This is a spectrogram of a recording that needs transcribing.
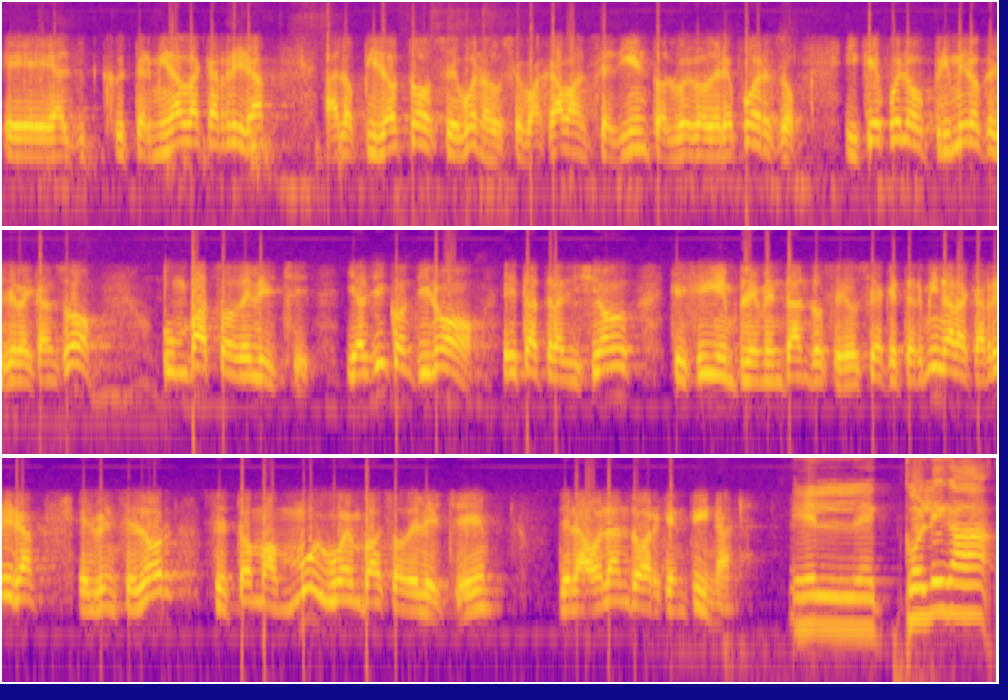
eh, al terminar la carrera, a los pilotos, eh, bueno, se bajaban sedientos luego del esfuerzo. ¿Y qué fue lo primero que se le alcanzó? Un vaso de leche. Y así continuó esta tradición que sigue implementándose. O sea que termina la carrera, el vencedor se toma muy buen vaso de leche, ¿eh? de la Holanda Argentina. El eh, colega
